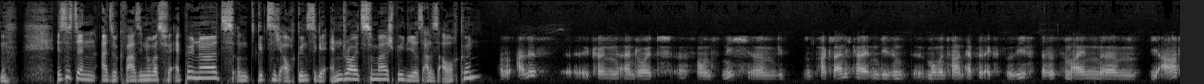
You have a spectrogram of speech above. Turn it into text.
Ist es denn also quasi nur was für Apple-Nerds und gibt es nicht auch günstige Androids zum Beispiel, die das alles auch können? Also alles äh, können Android-Phones nicht. Ähm, gibt so ein paar Kleinigkeiten, die sind äh, momentan Apple exklusiv. Das ist zum einen ähm, die Art,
